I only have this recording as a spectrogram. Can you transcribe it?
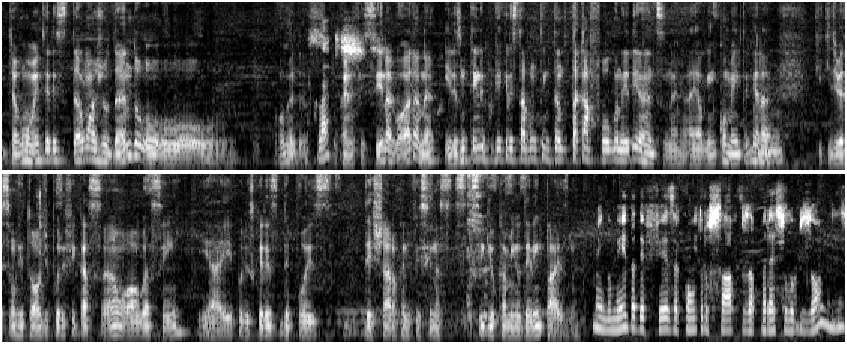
de algum momento eles estão ajudando o. o Oh meu Deus, Cletus? o Carnificina agora, né? E eles não entendem por que, que eles estavam tentando tacar fogo nele antes, né? Aí alguém comenta que era que, que devia ser um ritual de purificação ou algo assim. E aí por isso que eles depois deixaram a Carnificina seguir o caminho dele em paz, né? Bem, no meio da defesa contra os sapos aparece o lobisomem, né?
